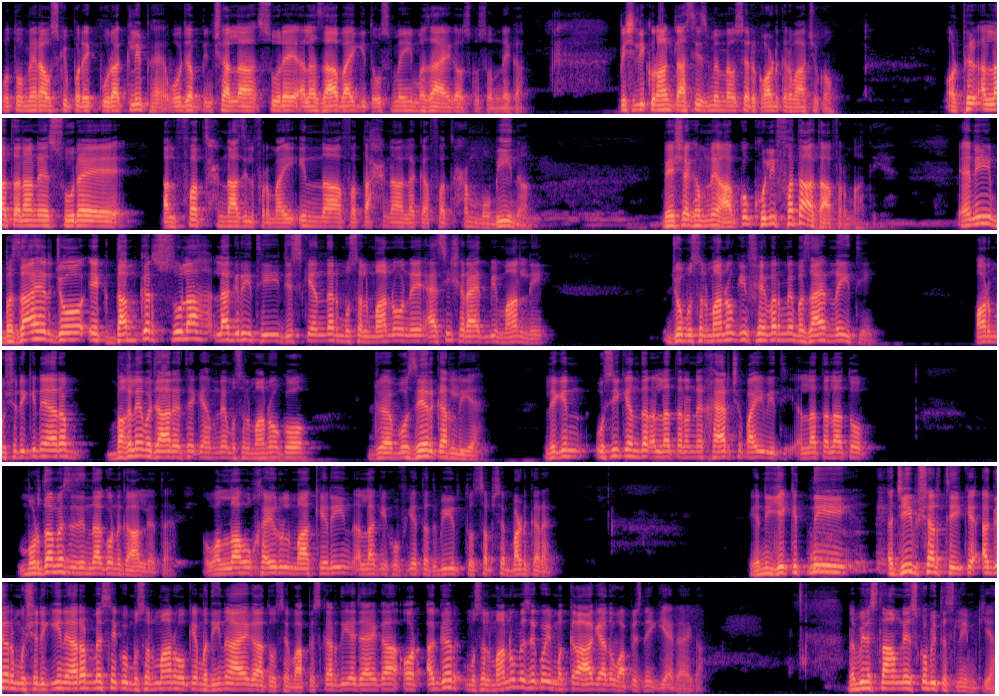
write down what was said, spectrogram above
وہ تو میرا اس کے اوپر ایک پورا کلپ ہے، وہ جب انشاءاللہ سورہ الحضاب آئے گی تو اس میں ہی مزہ آئے گا اس کو سننے کا۔ پچھلی قرآن کلاسز میں میں اسے ریکارڈ کروا چکا ہوں۔ اور پھر اللہ تعالیٰ نے سورہ الفتح نازل فرمائی، انا فتح لک فتح مبینہ بے شک ہم نے آپ کو کھلی فتح عطا فرما دی ہے۔ یعنی بظاہر جو ایک دب کر صلح لگ رہی تھی، جس کے اندر مسلمانوں نے ایسی شرائط بھی مان لی، جو مسلمانوں کی فیور میں بظاہر نہیں تھی اور مشرقین عرب بغلیں بجا رہے تھے کہ ہم نے مسلمانوں کو جو ہے وہ زیر کر لیا ہے۔ لیکن اسی کے اندر اللہ تعالیٰ نے خیر چھپائی ہوئی تھی۔ اللہ تعالیٰ تو مردہ میں سے زندہ کو نکال لیتا ہے۔ واللہ خیر الماکرین۔ اللہ کی خفیہ تدبیر تو سب سے بڑھ کر ہے۔ یعنی یہ کتنی عجیب شرط تھی کہ اگر مشرقین عرب میں سے کوئی مسلمان ہو کے مدینہ آئے گا تو اسے واپس کر دیا جائے گا اور اگر مسلمانوں میں سے کوئی مکہ آ گیا تو واپس نہیں کیا جائے گا۔ نبی اسلام نے اس کو بھی تسلیم کیا۔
